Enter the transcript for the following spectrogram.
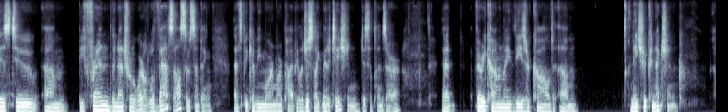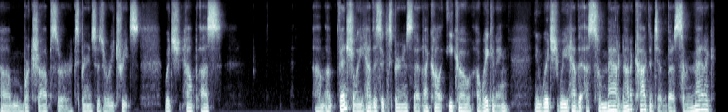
is to um, befriend the natural world. Well, that's also something that's becoming more and more popular, just like meditation disciplines are, that very commonly, these are called um, nature connection um, workshops or experiences or retreats, which help us um, eventually have this experience that I call eco awakening, in which we have a somatic, not a cognitive, but a somatic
